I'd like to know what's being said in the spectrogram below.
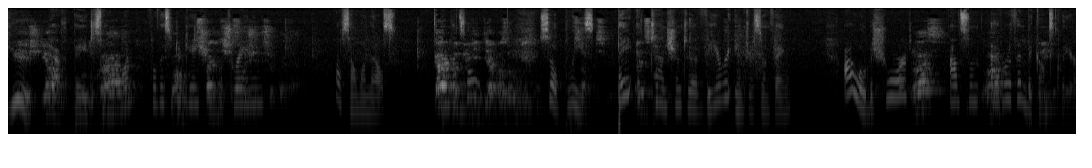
you вещь. Я have буду paid краток, someone for this вам education станет or сейчас training очень все понятно. or someone else. So please, pay attention to a very interesting thing. I will be short and soon everything becomes clear.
